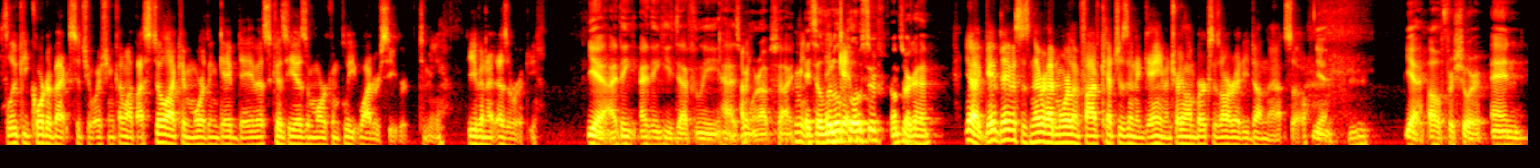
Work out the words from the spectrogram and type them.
fluky quarterback situation come up, I still like him more than Gabe Davis because he is a more complete wide receiver to me, even as a rookie. Yeah, I think I think he definitely has I mean, more upside. I mean, it's a little Gabe, closer. I'm sorry. Go ahead. Yeah, Gabe Davis has never had more than five catches in a game, and Treylon Burks has already done that. So yeah, mm-hmm. yeah, oh for sure. And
